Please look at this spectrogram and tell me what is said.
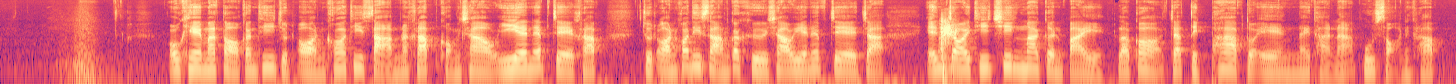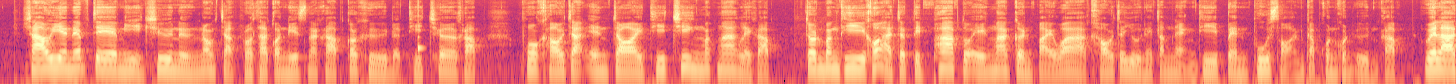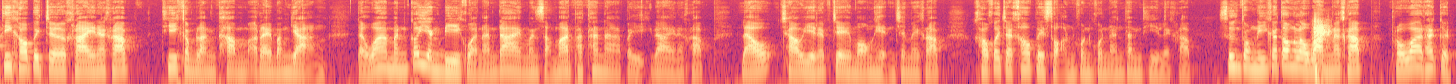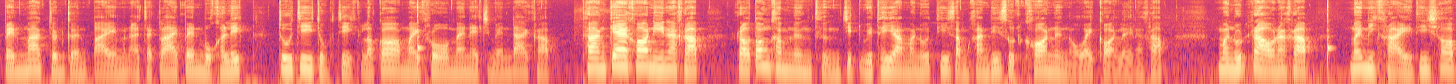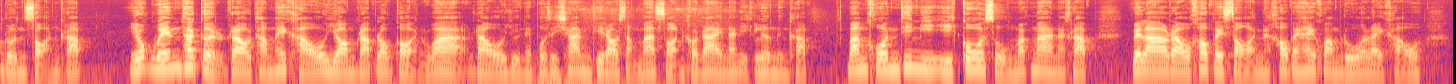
โอเคมาต่อกันที่จุดอ่อนข้อที่ 3 นะครับ ของชาว ENFJ ครับ จุดอ่อนข้อที่ 3 ก็คือชาว ENFJ จะ enjoy teaching มากเกินไป แล้วก็จะติดภาพตัวเองในฐานะผู้สอนครับ ชาว ENFJ มีอีกชื่อหนึ่งนอกจาก protagonist นะครับ ก็คือ the teacher ครับ พวกเขาจะ enjoy teaching มาก ๆ เลยครับ จนบางทีเขาอาจจะติดภาพตัวเองมากเกินไปว่าเขาจะอยู่ในตำแหน่งที่เป็นผู้สอนกับคนคนอื่นครับ เวลาที่เขาไปเจอใครนะครับ ที่กำลังทำอะไรบางอย่าง แต่ว่ามันก็ยังดีกว่านั้นได้ มันสามารถพัฒนาไปอีกได้นะครับ แล้วชาว ENFJ มองเห็นใช่ไหมครับ เขาก็จะเข้าไปสอนคนคนนั้นทันทีเลยครับซึ่งตรงนี้ก็ต้องระวังนะครับ เพราะว่าถ้าเกิดเป็นมากจนเกินไป มันอาจจะกลายเป็นบุคลิก จูจี้จุกจิก แล้วก็ไมโครแมネจเมนต์ได้ครับ ทางแก้ข้อนี้นะครับ เราต้องคำนึงถึงจิตวิทยามนุษย์ที่สำคัญที่สุดข้อหนึ่งเอาไว้ก่อนเลยนะครับ มนุษย์เรานะครับ ไม่มีใครที่ชอบโดนสอนครับ ยกเว้นถ้าเกิดเราทำให้เขายอมรับเราก่อนว่าเราอยู่ในโพสิชันที่เราสามารถสอนเขาได้นั่นอีกเรื่องหนึ่งครับบางคนที่มีอีโก้สูงมากๆนะครับ เวลาเราเข้าไปสอนเข้าไปให้ความรู้อะไรเขา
